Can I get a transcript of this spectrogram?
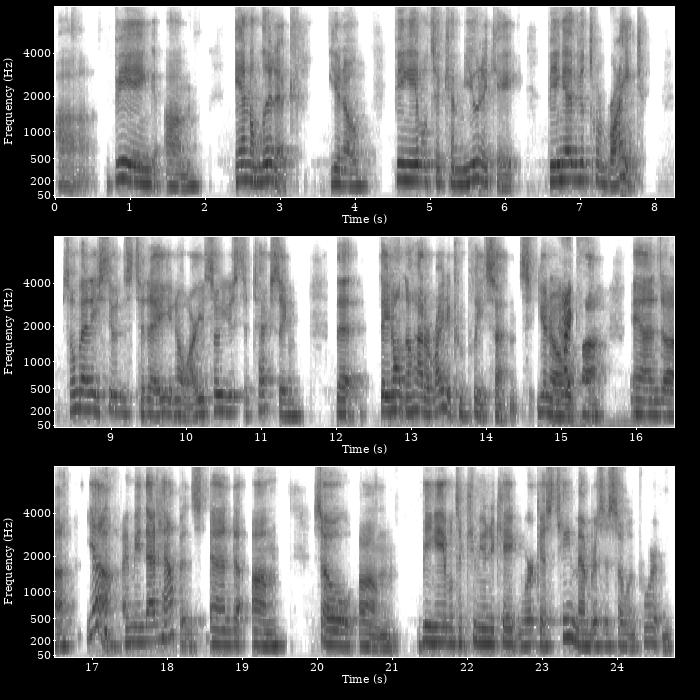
uh, being um, analytic, you know, being able to communicate, being able to write. So many students today, you know, are you so used to texting that they don't know how to write a complete sentence, you know? Uh, and uh, yeah, I mean, that happens. And um, so um, being able to communicate and work as team members is so important.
